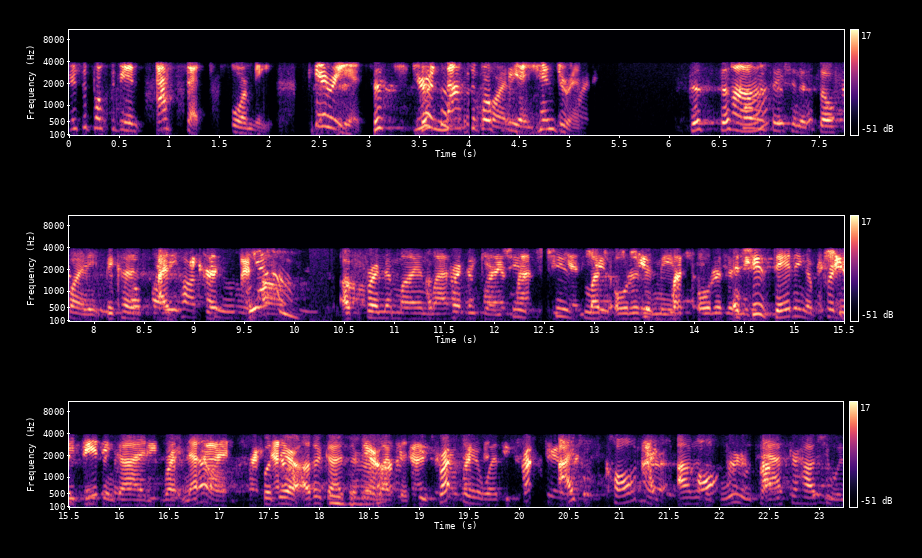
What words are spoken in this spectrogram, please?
you're supposed to be an asset for me. Period. You're not supposed to be a hindrance. This this Huh? conversation is so funny because I talked to Yeah. um, a friend of mine last weekend. She's she's much older than me, Much older than and she's dating a pretty decent guy right now. But there are other guys in her life that she's frustrated with. I just called her out of the blue to ask her how she was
